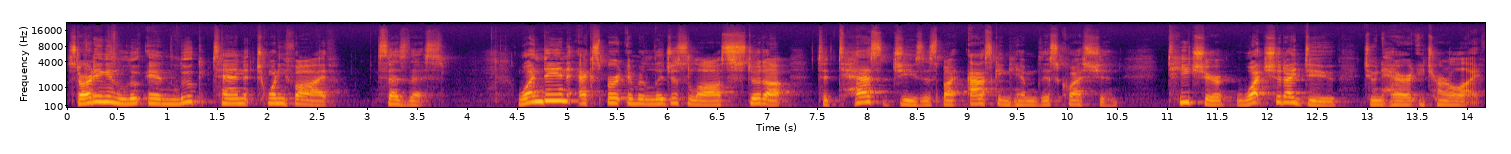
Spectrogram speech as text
Starting in Luke, in Luke 10 25 says this One day, an expert in religious law stood up to test Jesus by asking him this question Teacher, what should I do to inherit eternal life?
